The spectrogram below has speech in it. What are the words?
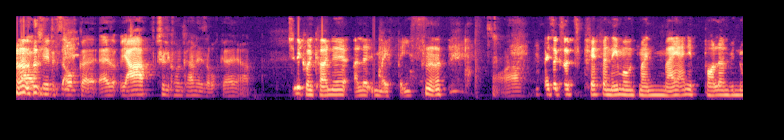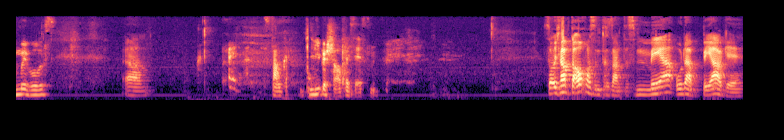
ja, okay, das ist auch geil. Also ja, Chili con Carne ist auch geil, ja. Carne aller in my face. Ja, Besser gesagt, Pfeffer nehmen und mein Mai eine ballern wie Nummer was. ja. Saugeil. Ich liebe scharfes Essen. So, ich habe da auch was Interessantes. Meer oder Berge,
